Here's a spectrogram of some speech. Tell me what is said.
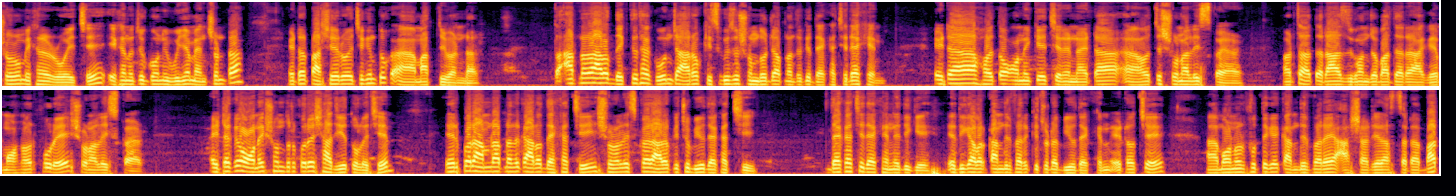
শোরুম এখানে রয়েছে। এখানে হচ্ছে গনি ভুইয়া ম্যানশনটা এটার পাশে রয়েছে কিন্তু মাতৃভাণ্ডার। তো আপনারা আরও দেখতে থাকুন যে আরও কিছু কিছু সৌন্দর্য আপনাদেরকে দেখাচ্ছে। দেখেন, এটা হয়তো অনেকে চেনে না, এটা হচ্ছে সোনালি স্কোয়ার। অর্থাৎ রাজগঞ্জ বাজারের আগে মনোহরপুরে সোনালী স্কোয়ার। এটাকে অনেক সুন্দর করে সাজিয়ে তুলেছে। এরপর আমরা আপনাদেরকে আরও দেখাচ্ছি, সোনালী স্কোয়ার আরও কিছু ভিউ দেখাচ্ছি। দেখাচ্ছি দেখেন এদিকে। এদিকে আবার কান্দিরপাড়ে কিছুটা ভিউ দেখেন। এটা হচ্ছে মনোহরপুর থেকে কান্দিরপাড়ে আসার যে রাস্তাটা। বাট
